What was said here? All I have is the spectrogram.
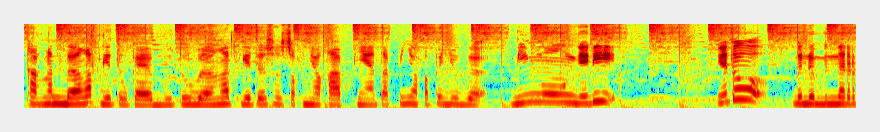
kangen banget gitu kayak butuh banget gitu sosok nyokapnya tapi nyokapnya juga bingung jadi ini tuh bener-bener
